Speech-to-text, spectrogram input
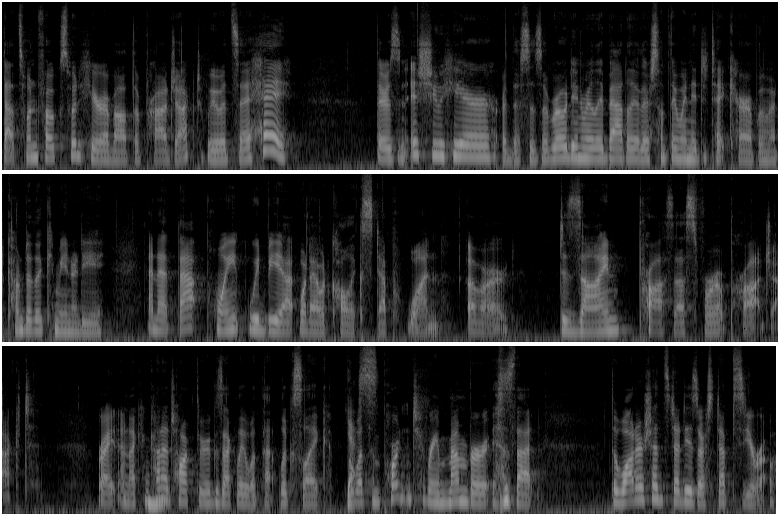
That's when folks would hear about the project. We would say, hey, there's an issue here, or this is eroding really badly, or there's something we need to take care of. We would come to the community. And at that point, we'd be at what I would call like step one of our design process for a project. Right. And I can mm-hmm. kind of talk through exactly what that looks like. But Yes. what's important to remember is that the watershed studies are step zero.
